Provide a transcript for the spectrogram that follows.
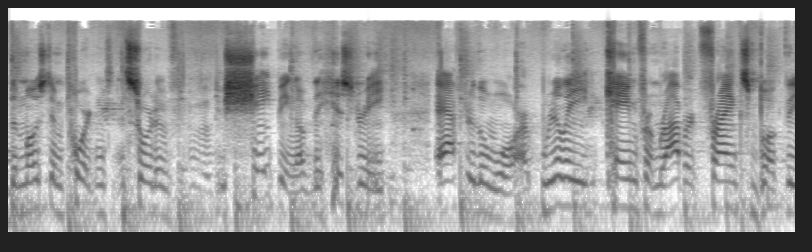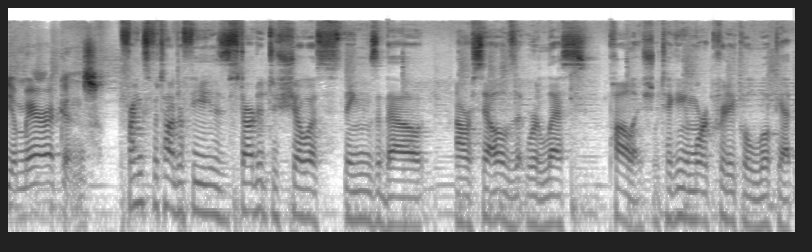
The most important sort of shaping of the history after the war really came from Robert Frank's book, The Americans. Frank's photography has started to show us things about ourselves that were less polished. We're taking a more critical look at,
